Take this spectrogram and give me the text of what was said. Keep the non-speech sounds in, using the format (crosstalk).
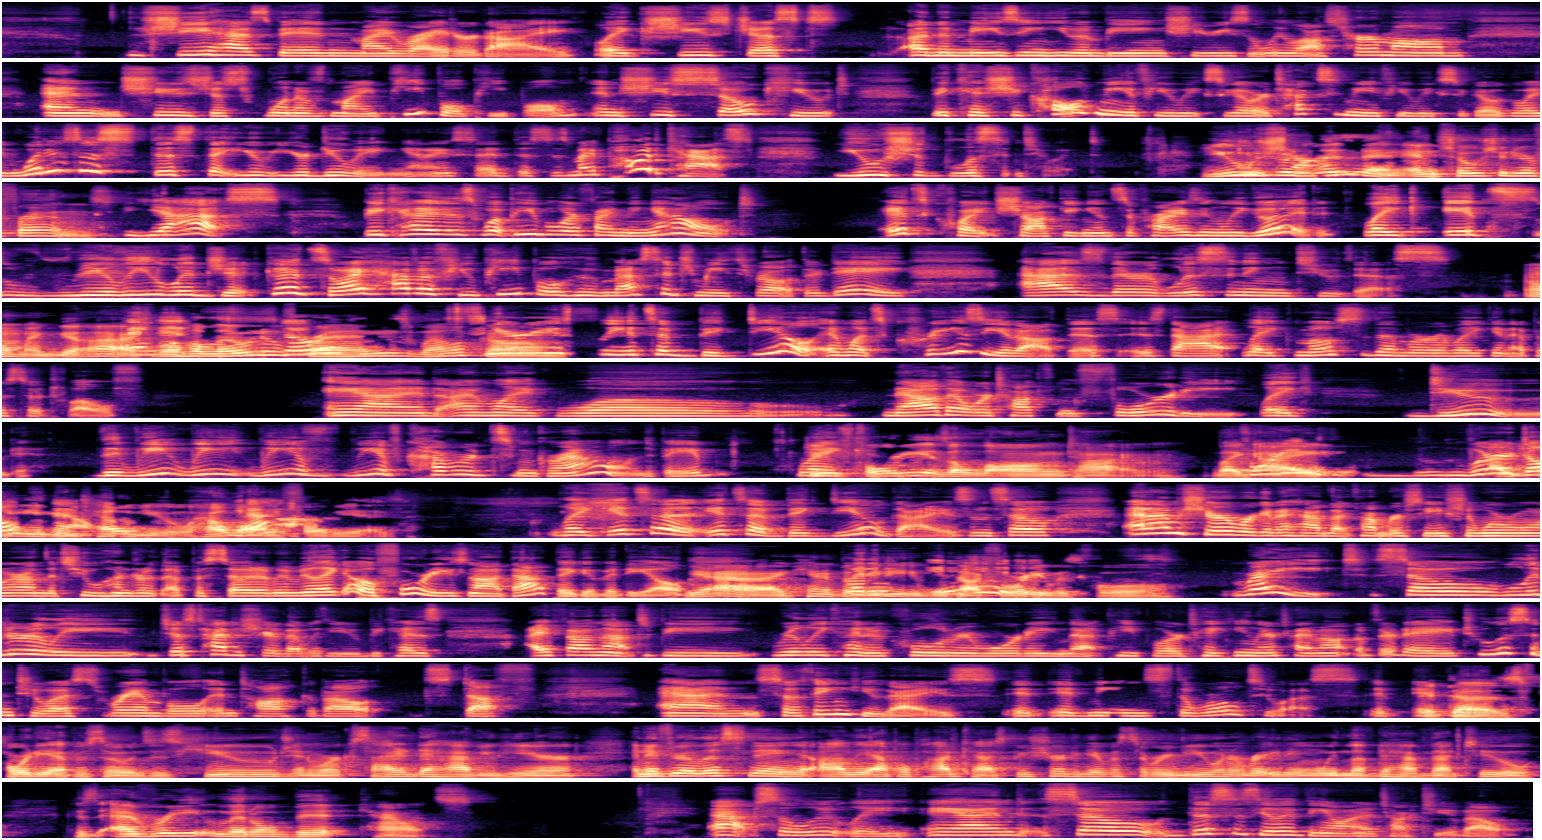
she has been my ride or die. Like, she's just an amazing human being. She recently lost her mom, and she's just one of my people, people. And she's so cute because she called me a few weeks ago or texted me a few weeks ago going what is this this that you, you're doing and i said this is my podcast you should listen to it You And should Sean? listen, and so should your friends. yes because what people are finding out it's quite shocking and surprisingly good like it's really legit good so i have a few people who message me throughout their day as they're listening to this Oh my gosh. And well, hello, new so friends. Welcome. Seriously, it's a big deal. And what's crazy about this is that like most of them are like in episode 12. And I'm like, whoa. Now that we're talking 40, like, dude, the, we we we have we have covered some ground, babe. Like Dude, 40 is a long time. Like, 40 I, we're I adults can't even now. tell you how long Yeah. 40 is. Like it's a it's a big deal guys and so and i'm sure we're gonna have that conversation when we're on the 200th episode i'm gonna be like oh 40 is not that big of a deal Yeah, I can't believe we thought 40 was cool. Right. So literally just had to share that with you because I found that to be really kind of cool and rewarding that people are taking their time out of their day to listen to us ramble and talk about stuff. And so thank you guys. It, it means the world to us. It, It, really- does. 40 episodes is huge, and we're excited to have you here. And if you're listening on the Apple Podcast, be sure to give us a review and a rating. We'd love to have that too, because every little bit counts. Absolutely. And so this is the other thing I want to talk to you about.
